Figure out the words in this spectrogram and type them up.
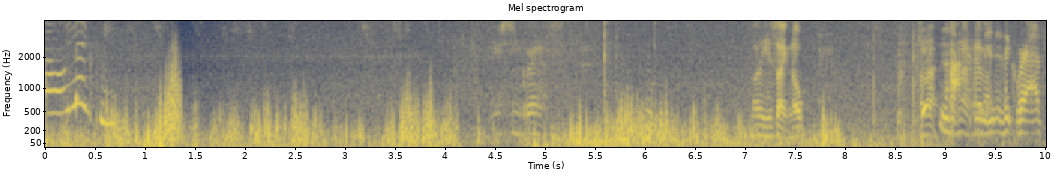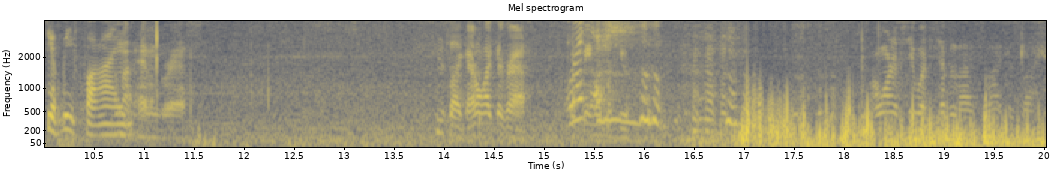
Oh, he likes me." Some grass. Oh, he's like, nope. Just not- knock him having- into the grass. You'll be fine. I'm not having grass. He's like, I don't like the grass. Take Look me at home with you. I want to see what civilized life is like.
